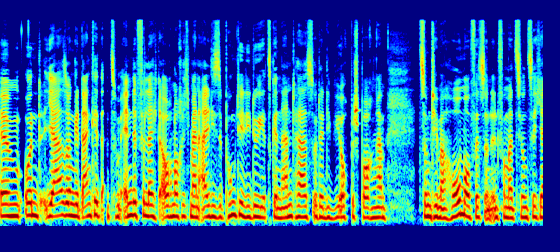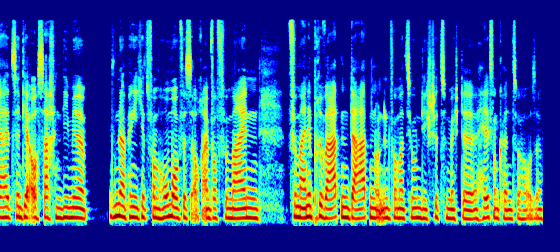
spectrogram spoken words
Ähm, und ja, so ein Gedanke zum Ende vielleicht auch noch. Ich meine, all diese Punkte, die du jetzt genannt hast oder die wir auch besprochen haben zum Thema Homeoffice und Informationssicherheit sind ja auch Sachen, die mir unabhängig jetzt vom Homeoffice auch einfach für meinen, für meine privaten Daten und Informationen, die ich schützen möchte, helfen können zu Hause.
